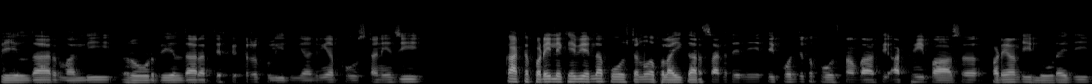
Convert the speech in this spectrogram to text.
ਬੇਲਦਾਰ, ਮਾਲੀ, ਰੋਡ ਬੇਲਦਾਰ ਅਤੇ ਫਿਟਰ ਕੁਲੀ ਦੀਆਂ ਜਿਹੜੀਆਂ ਪੋਸਟਾਂ ਨੇ ਜੀ, ਘੱਟ ਪੜ੍ਹੇ ਲਿਖੇ ਵੀ ਇਹਨਾਂ ਪੋਸਟਾਂ ਨੂੰ ਅਪਲਾਈ ਕਰ ਸਕਦੇ ਨੇ ਤੇ ਕੁਝ ਕੁ ਪੋਸਟਾਂ ਵਾਸਤੇ 8ਵੀਂ ਪਾਸ ਪੜ੍ਹਿਆਂ ਦੀ ਲੋੜ ਹੈ ਜੀ।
